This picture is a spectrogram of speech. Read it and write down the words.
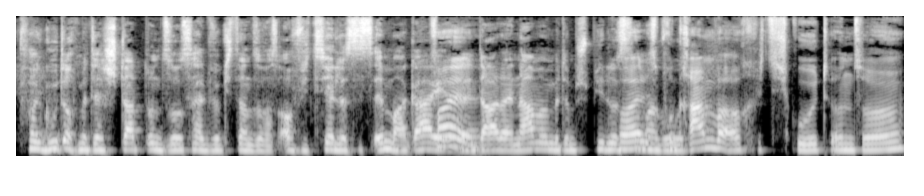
Voll gut auch mit der Stadt und so ist halt wirklich dann sowas Offizielles. Ist immer geil. Voll. Wenn da dein Name mit im Spiel ist, Voll, immer das gut. Programm war auch richtig gut und so.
